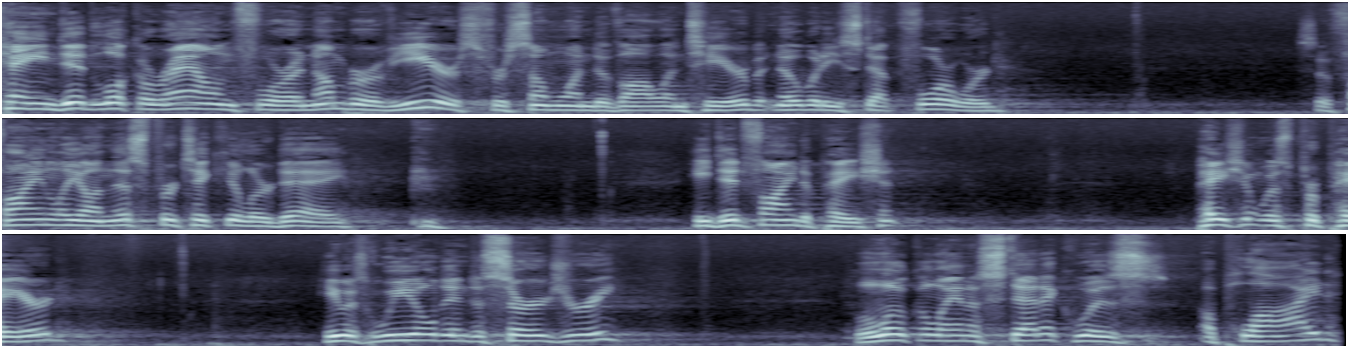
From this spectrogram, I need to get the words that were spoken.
Kane did look around for a number of years for someone to volunteer, but nobody stepped forward. So finally, on this particular day, he did find a patient. Patient was prepared. He was wheeled into surgery. The local anesthetic was applied.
